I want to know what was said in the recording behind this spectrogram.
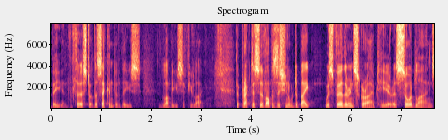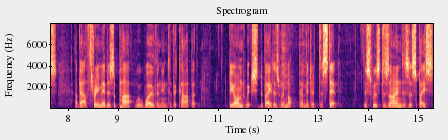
the, the first or the second of these lobbies, if you like. The practice of oppositional debate was further inscribed here as sword lines about three metres apart were woven into the carpet, beyond which debaters were not permitted to step. This was designed as a space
